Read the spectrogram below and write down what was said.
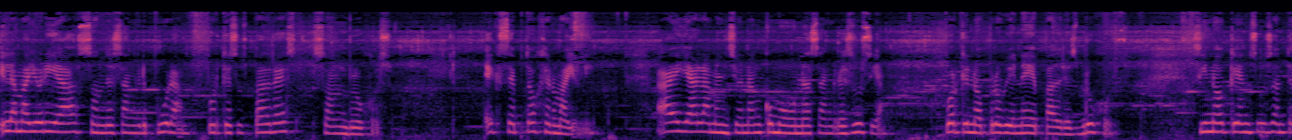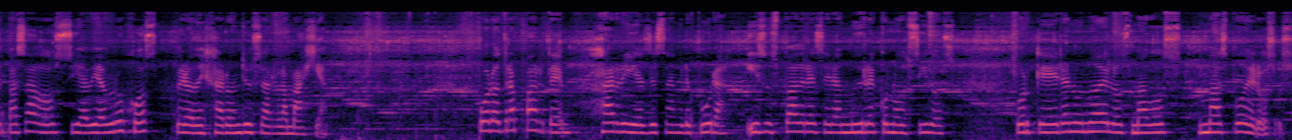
y la mayoría son de sangre pura porque sus padres son brujos, excepto Hermione. A ella la mencionan como una sangre sucia porque no proviene de padres brujos, sino que en sus antepasados sí había brujos, pero dejaron de usar la magia. Por otra parte, Harry es de sangre pura y sus padres eran muy reconocidos porque eran uno de los magos más poderosos.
